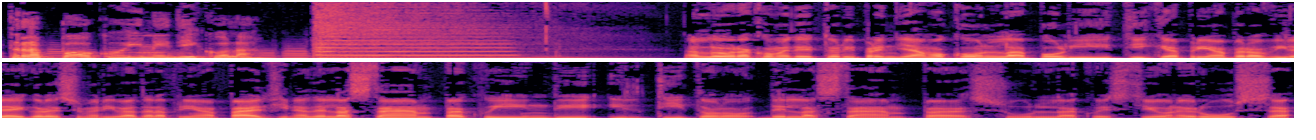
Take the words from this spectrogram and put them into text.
tra poco in edicola. Allora, come detto, riprendiamo con la politica. Prima però vi leggo, adesso mi è arrivata la prima pagina della stampa, quindi il titolo della stampa sulla questione russa.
